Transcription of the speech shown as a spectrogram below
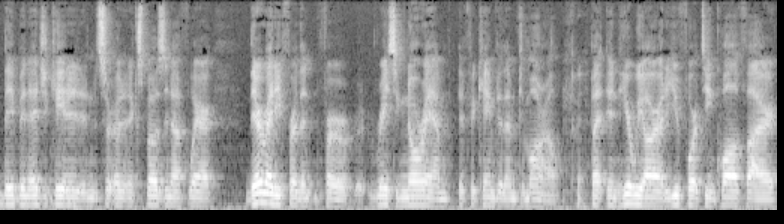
They've been educated and of exposed enough where they're ready for the for racing NORAM if it came to them tomorrow. But and here we are at a U14 qualifier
